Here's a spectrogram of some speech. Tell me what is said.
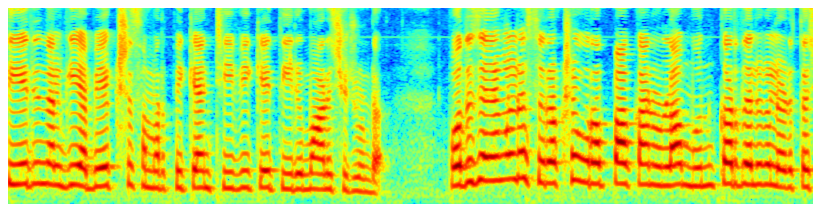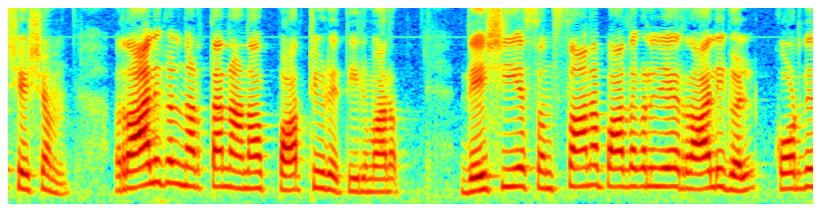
തീയതി നൽകി അപേക്ഷ സമർപ്പിക്കാൻ ടി വി കെ തീരുമാനിച്ചിട്ടുണ്ട്. പൊതുജനങ്ങളുടെ സുരക്ഷ ഉറപ്പാക്കാനുള്ള മുൻകരുതലുകൾ എടുത്ത ശേഷം റാലികൾ നടത്താനാണ് പാർട്ടിയുടെ തീരുമാനം. ദേശീയ സംസ്ഥാന പാതകളിലെ റാലികൾ കോടതി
